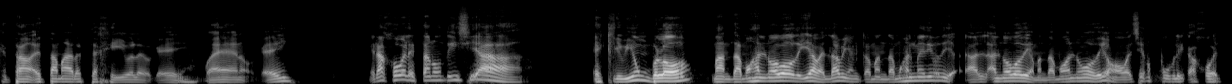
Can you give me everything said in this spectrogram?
está, esta madre es terrible, ok. Bueno, ok. Mira, joven, esta noticia, escribí un blog, mandamos al nuevo día, ¿verdad, Bianca? Mandamos al mediodía, al, al nuevo día, mandamos al nuevo día, vamos a ver si nos publica, joven.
